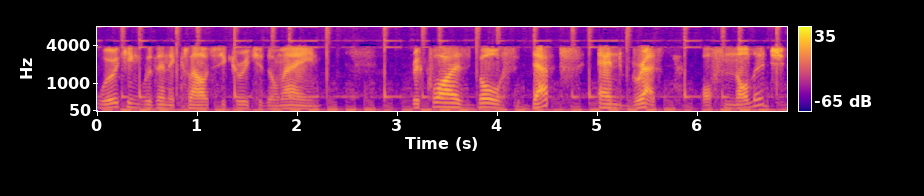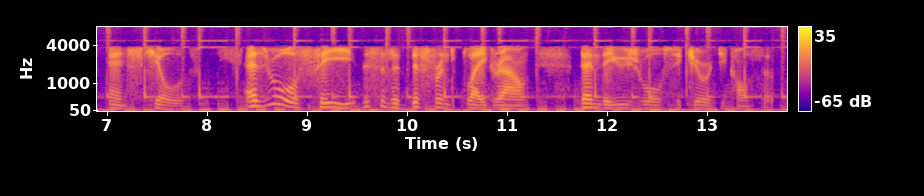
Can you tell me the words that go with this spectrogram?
working within a cloud security domain requires both depth and breadth of knowledge and skills. As you will see, this is a different playground than the usual security concepts.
